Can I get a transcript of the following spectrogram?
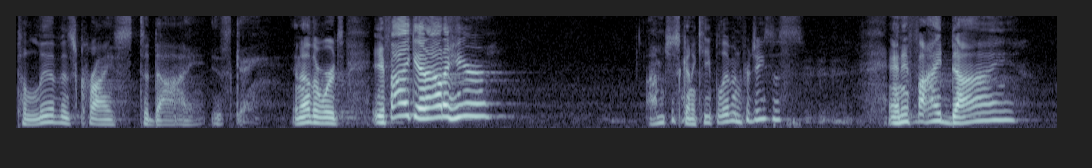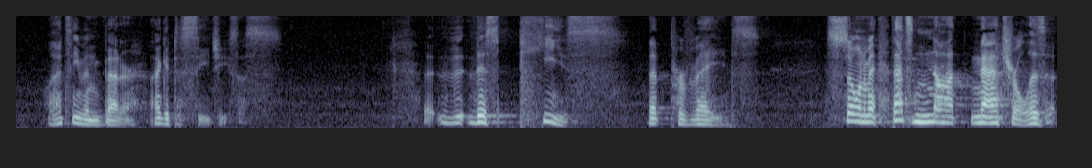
To live is Christ, to die is gain. In other words, if I get out of here, I'm just going to keep living for Jesus. And if I die, well, that's even better. I get to see Jesus. Th- this peace that pervades so amazing. That's not natural, is it?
